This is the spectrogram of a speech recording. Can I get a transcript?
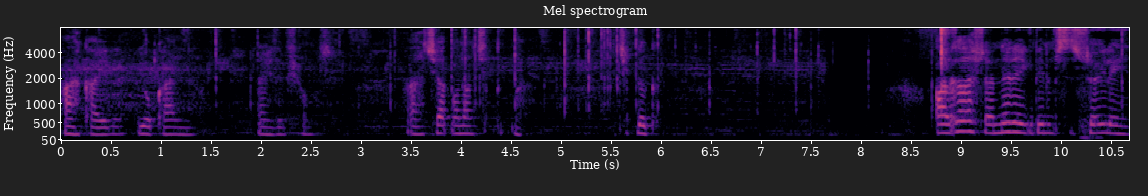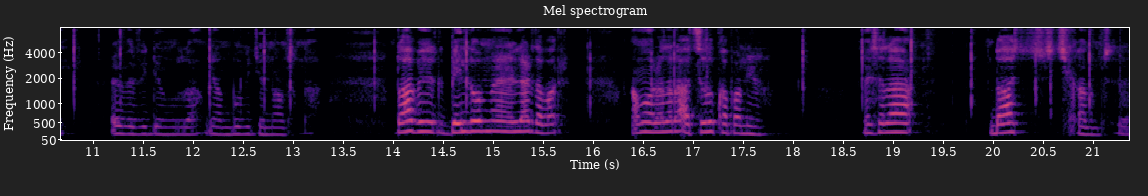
Ha kaydı. Yok kaymıyor. Neyse bir şey olmaz. Ha çarpmadan çıktık mı? Çıktık. Arkadaşlar nereye gidelim siz söyleyin. Öbür videomuzda yani bu videonun altında. Daha be- belli olmayan yerler de var. Ama oralar açılıp kapanıyor. Mesela daha çıkalım size.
